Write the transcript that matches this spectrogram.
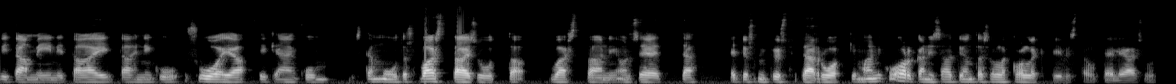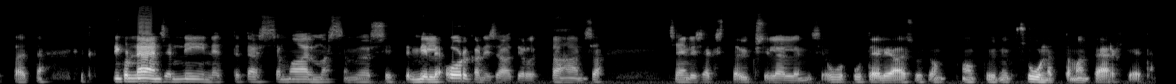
vitamiini tai, tai niin kuin suoja ikään kuin sitä muutosvastaisuutta vastaan, niin on se, että, että jos me pystytään ruokkimaan niin kuin organisaation tasolla kollektiivista uteliaisuutta, että, että niin kuin näen sen niin, että tässä maailmassa myös sitten mille organisaatiolle tahansa – sen lisäksi, että yksilölle niin se uteliaisuus on, on kyllä niin suunnattoman tärkeää.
